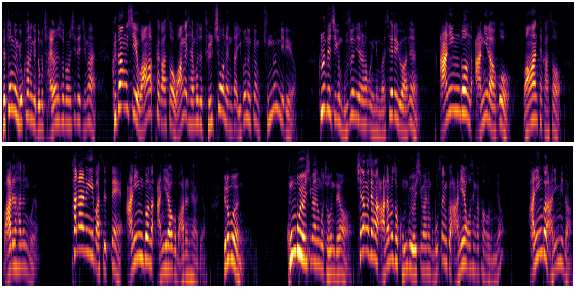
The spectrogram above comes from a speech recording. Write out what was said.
대통령 욕하는 게 너무 자연스러운 시대지만 그 당시에 왕 앞에 가서 왕의 잘못을 들추어낸다 이거는 그냥 죽는 일이에요. 그런데 지금 무슨 일을 하고 있는 거야? 세례 요한은 아닌 건 아니라고 왕한테 가서 말을 하는 거예요. 하나님이 봤을 때 아닌 건 아니라고 말을 해야 돼요. 여러분 공부 열심히 하는 거 좋은데요. 신앙생활 안 하면서 공부 열심히 하는 거 목사님 그거 아니라고 생각하거든요. 아닌 건 아닙니다.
